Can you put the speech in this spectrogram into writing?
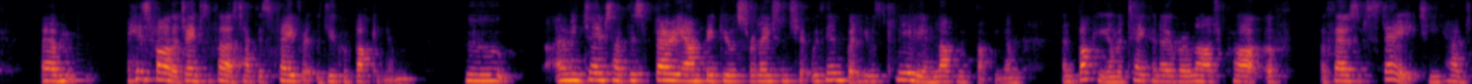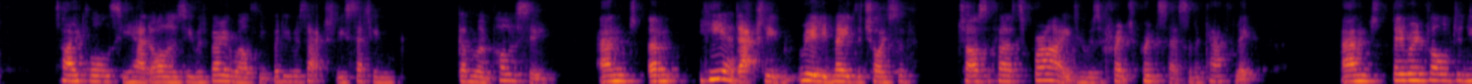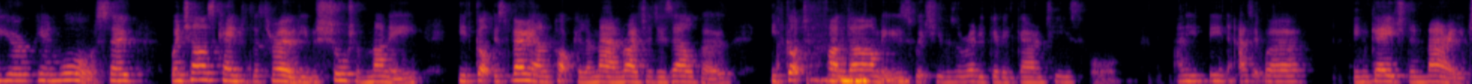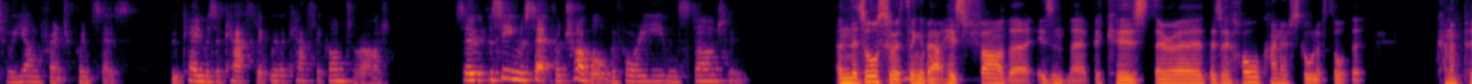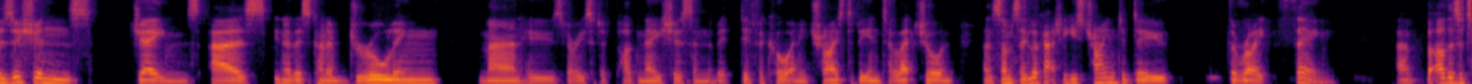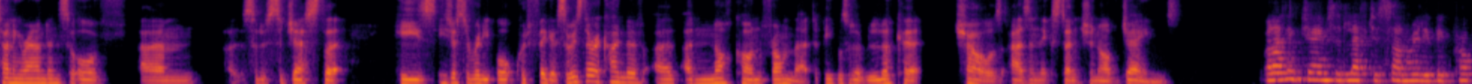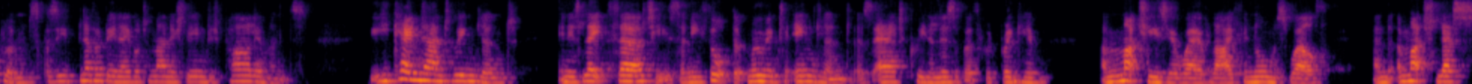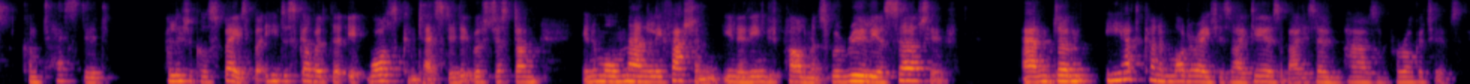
um, his father, James I, had this favourite, the Duke of Buckingham, who, I mean, James had this very ambiguous relationship with him, but he was clearly in love with Buckingham. And Buckingham had taken over a large part of affairs of state. He had titles, he had honours, he was very wealthy, but he was actually setting government policy. And um, he had actually really made the choice of Charles I's bride, who was a French princess and a Catholic. And they were involved in the European war. So when Charles came to the throne, he was short of money he'd got this very unpopular man right at his elbow. He'd got to fund mm-hmm. armies, which he was already giving guarantees for. And he'd been, as it were, engaged and married to a young French princess who came as a Catholic with a Catholic entourage. So the scene was set for trouble before he even started. And there's also a thing about his father, isn't there? Because there are there's a whole kind of school of thought that kind of positions James as you know this kind of drooling man who's very sort of pugnacious and a bit difficult and he tries to be intellectual and and some say look actually he's trying to do the right thing. Uh, but others are turning around and sort of um, sort of suggest that he's he's just a really awkward figure. So is there a kind of a, a knock on from that? Do people sort of look at charles as an extension of james well, I think James had left his son really big problems because he'd never been able to manage the English parliaments he came down to England in his late 30s and he thought that moving to England as heir to Queen Elizabeth would bring him a much easier way of life, enormous wealth, and a much less contested political space. But he discovered that it was contested, it was just done in a more manly fashion. You know, the English parliaments were really assertive. And um, he had to kind of moderate his ideas about his own powers and prerogatives.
